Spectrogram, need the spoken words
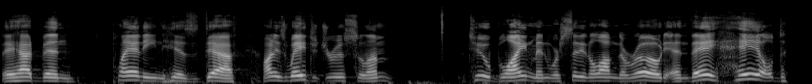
They had been planning his death. On his way to Jerusalem, two blind men were sitting along the road, and they hailed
